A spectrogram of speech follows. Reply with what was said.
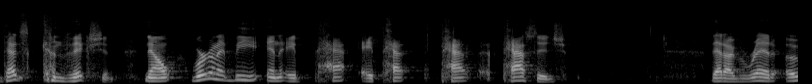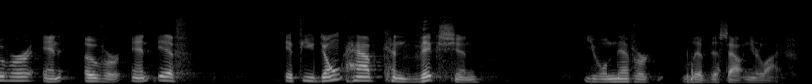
that's conviction. Now we're going to be in a pa- a pa- pa- passage that I've read over and over, and if if you don't have conviction, you will never live this out in your life.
